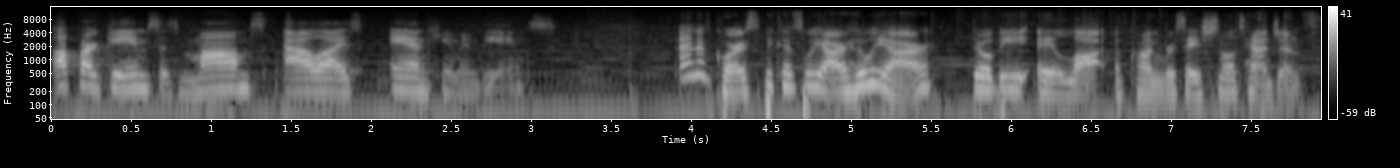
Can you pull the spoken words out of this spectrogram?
up our games as moms, allies, and human beings. And of course, because we are who we are, there will be a lot of conversational tangents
